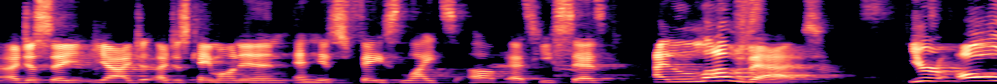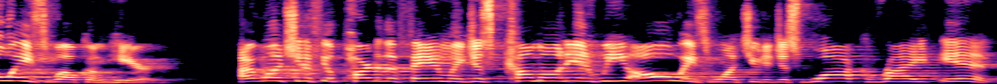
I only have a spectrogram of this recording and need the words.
I just say, yeah, I just, I just came on in. And his face lights up as he says, I love that. You're always welcome here. I want you to feel part of the family. Just come on in. We always want you to just walk right in.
